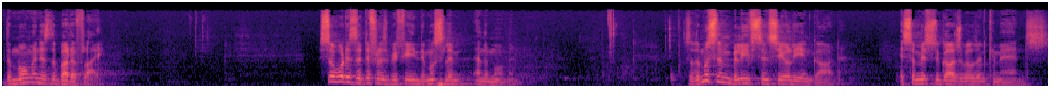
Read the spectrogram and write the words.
the mu'min is the butterfly. So, what is the difference between the Muslim and the mu'min? So the Muslim believes sincerely in God, it submits to God's will and commands,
